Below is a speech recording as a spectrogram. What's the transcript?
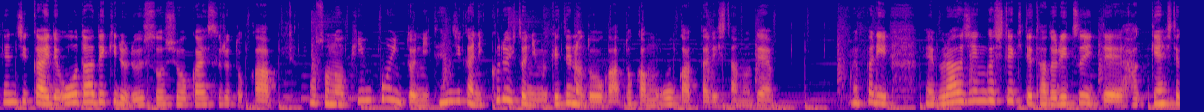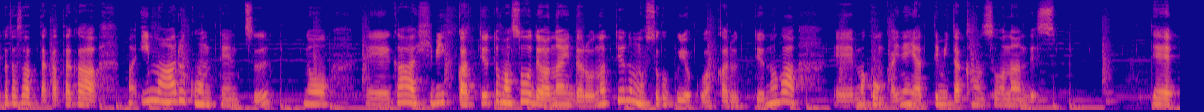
展示会でオーダーできるルースを紹介するとかもうそのピンポイントに展示会に来る人に向けての動画とかも多かったりしたのでやっぱり、えブラウジングしてきてたどり着いて発見してくださった方が、まあ、今あるコンテンツの、えー、が響くかっていうと、まあ、そうではないんだろうなっていうのもすごくよくわかるっていうのが、えー、まあ、今回ねやってみた感想なんです。で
